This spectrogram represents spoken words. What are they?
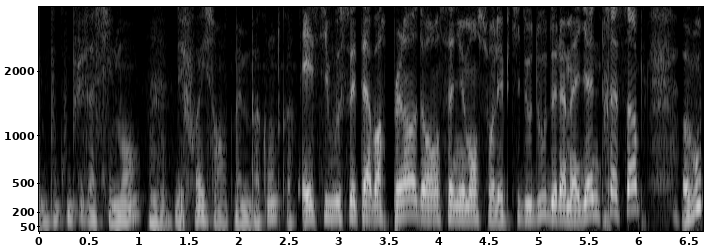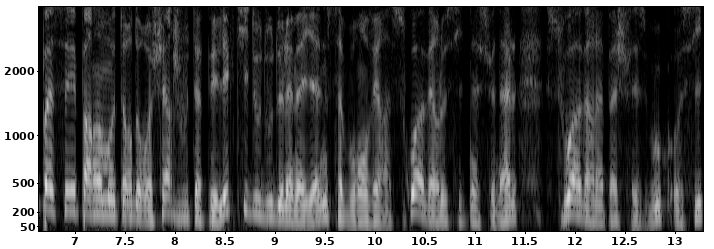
beaucoup plus facilement. Mhm. Des fois, ils s'en rendent même pas compte. Quoi. Et si vous souhaitez avoir plein de renseignements sur les petits doudous de la Mayenne, très simple, vous passez par un moteur de recherche, vous tapez les petits doudous de la Mayenne, ça vous renverra soit vers le site national, soit vers la page Facebook aussi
